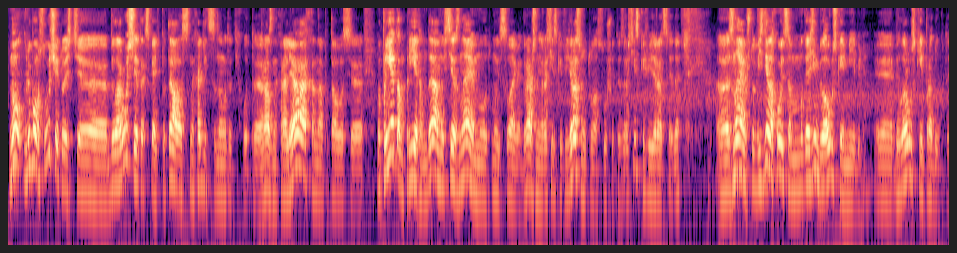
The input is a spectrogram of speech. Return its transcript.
Ну, в любом случае, то есть э, Белоруссия, так сказать, пыталась находиться на вот этих вот э, разных ролях, она пыталась, э, но при этом, при этом, да, мы все знаем, вот мы с вами, граждане Российской Федерации, вот у нас слушает из Российской Федерации, да, э, знаем, что везде находится магазин белорусская мебель, э, белорусские продукты,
